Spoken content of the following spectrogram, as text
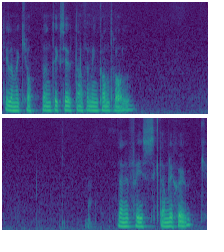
Till och med kroppen tycks utanför min kontroll. Den är frisk, den blir sjuk.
